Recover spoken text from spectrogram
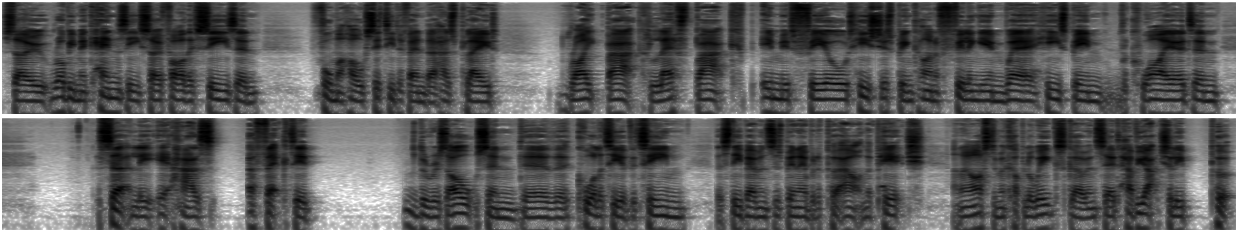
So Robbie McKenzie so far this season, former Hull City defender, has played right back, left back, in midfield. He's just been kind of filling in where he's been required, and certainly it has affected the results and the the quality of the team that Steve Evans has been able to put out on the pitch. And I asked him a couple of weeks ago and said, "Have you actually put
